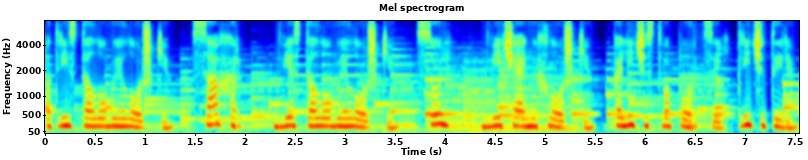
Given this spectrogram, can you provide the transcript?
по 3 столовые ложки, сахар, 2 столовые ложки, соль, 2 чайных ложки, количество порций, 3-4.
